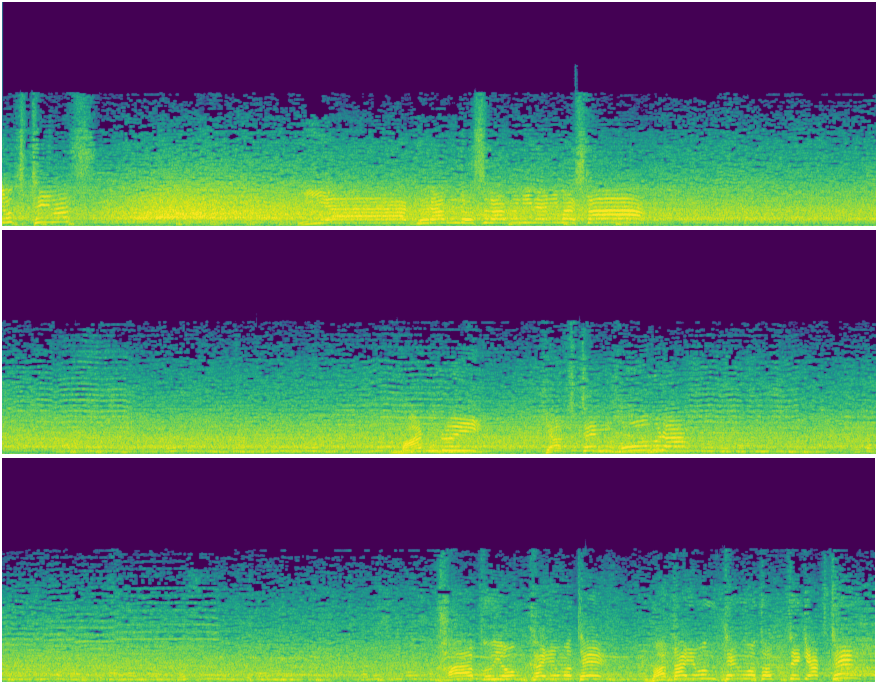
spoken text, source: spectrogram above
送っています。いやーグランドスラムになりました。満塁逆転ホームラン。カープ4回表また4点を取って逆転。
